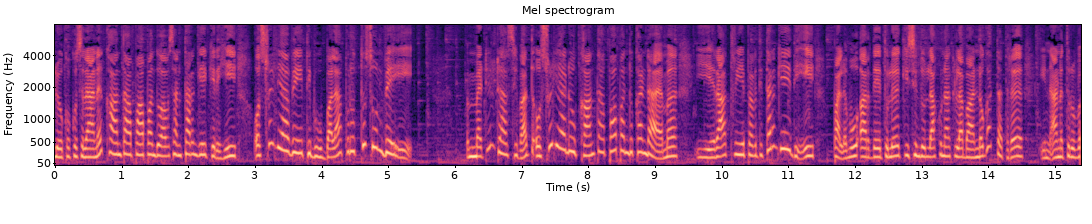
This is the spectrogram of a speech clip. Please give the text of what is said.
ලෝක කුසලාන කාන්තා පාපන්දු අවසන් තරගය කෙරෙහි ඔස්ට්‍රේලියාවේ තිබූ බලාපොරොත්තු සුන්වෙයි. මැටිල්ඩා සිවත් ඔස්ට්‍රලයානු කාන්තාපා පන්දු කණ්ඩායම ඒ රාත්‍රිය පැවති තරගේදී පළමු අර්ධය තුළ කිසිදු ලකුණක් ලබා නොගත් අතර ඉන් අනතුරුව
